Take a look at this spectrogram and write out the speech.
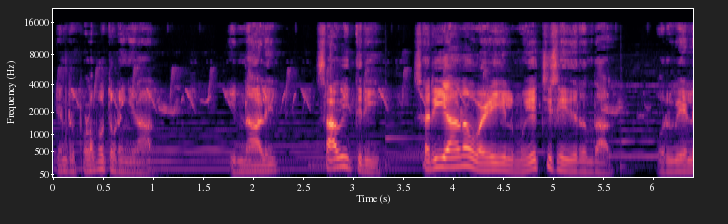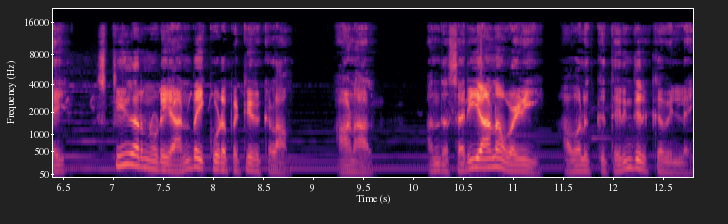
என்று புலப்பத் தொடங்கினாள். இந்நாளில் சாவித்திரி சரியான வழியில் முயற்சி செய்திருந்தாள். ஒருவேளை ஸ்ரீதரனுடைய அன்பை கூட பெற்றிருக்கலாம். ஆனால் அந்த சரியான வழி அவளுக்கு தெரிந்திருக்கவில்லை.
